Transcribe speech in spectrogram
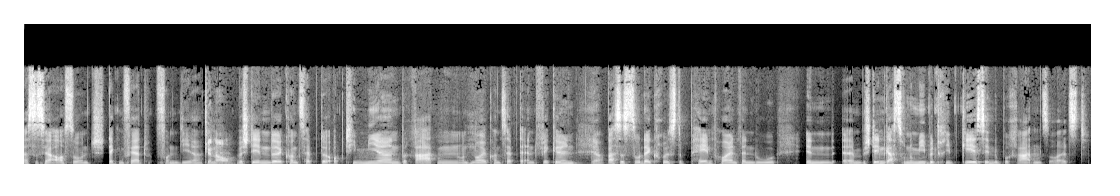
Das ist ja auch so ein Steckenpferd von dir. Genau. Bestehende Konzepte optimieren, beraten und neue Konzepte entwickeln. Ja. Was ist so der größte Painpoint, wenn du in ähm, bestehenden Gastronomiebetrieb gehst, den du beraten sollst?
